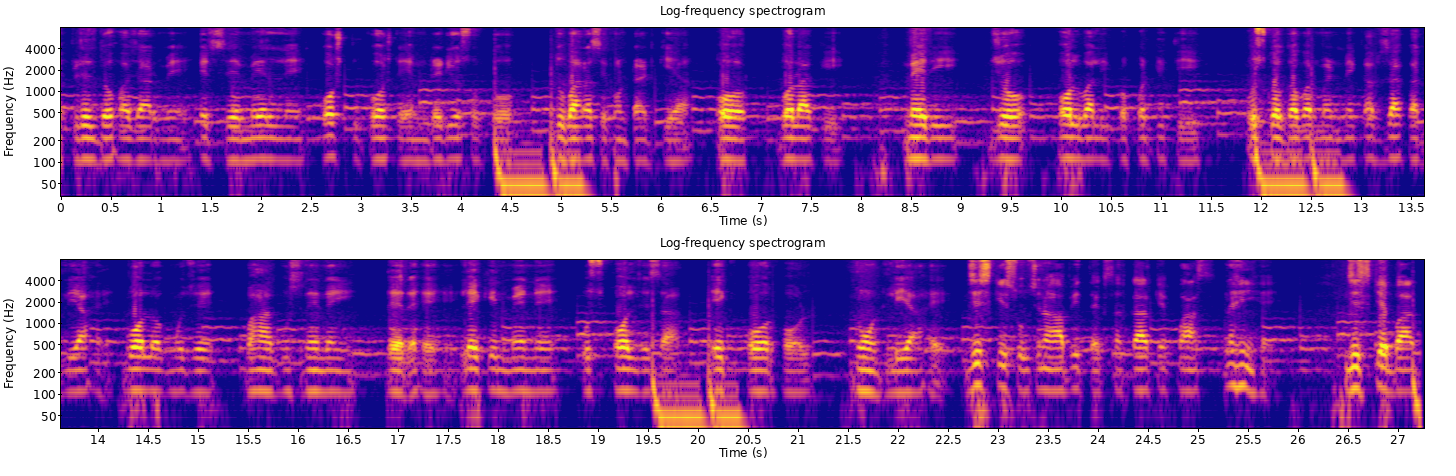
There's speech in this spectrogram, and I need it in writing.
अप्रैल 2000 में फिर से मेल ने coast to coast AM radio show को दोबारा से कांटेक्ट किया और बोला कि मेरी जो हॉल वाली प्रॉपर्टी थी, उसको गवर्नमेंट ने कब्जा कर लिया है। वो लोग मुझे वहाँ घुसने नहीं दे रहे हैं, लेकिन मैंने उस हॉल जैसा एक और हॉल ढूंढ लिया है, जिसकी सूचना अभी तक सरकार के पास नहीं है। जिसके बाद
